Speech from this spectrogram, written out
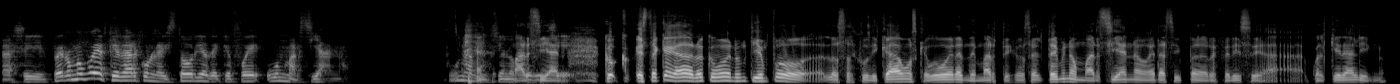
Así, pero me voy a quedar con la historia de que fue un marciano. Fue una lo que. Co- co- Está cagado, ¿no? Como en un tiempo los adjudicábamos que huevo eran de Marte. O sea, el término marciano era así para referirse a cualquier alien, ¿no?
